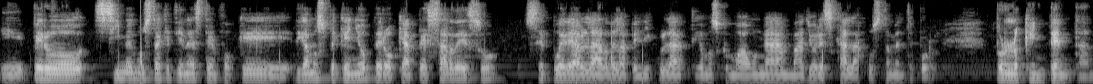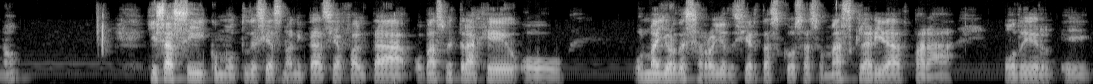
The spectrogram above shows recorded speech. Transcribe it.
Eh, pero sí me gusta que tiene este enfoque, digamos, pequeño, pero que a pesar de eso se puede hablar de la película, digamos, como a una mayor escala, justamente por, por lo que intenta, ¿no? Quizás sí, como tú decías, Manita, hacía falta o más metraje o un mayor desarrollo de ciertas cosas o más claridad para poder eh,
